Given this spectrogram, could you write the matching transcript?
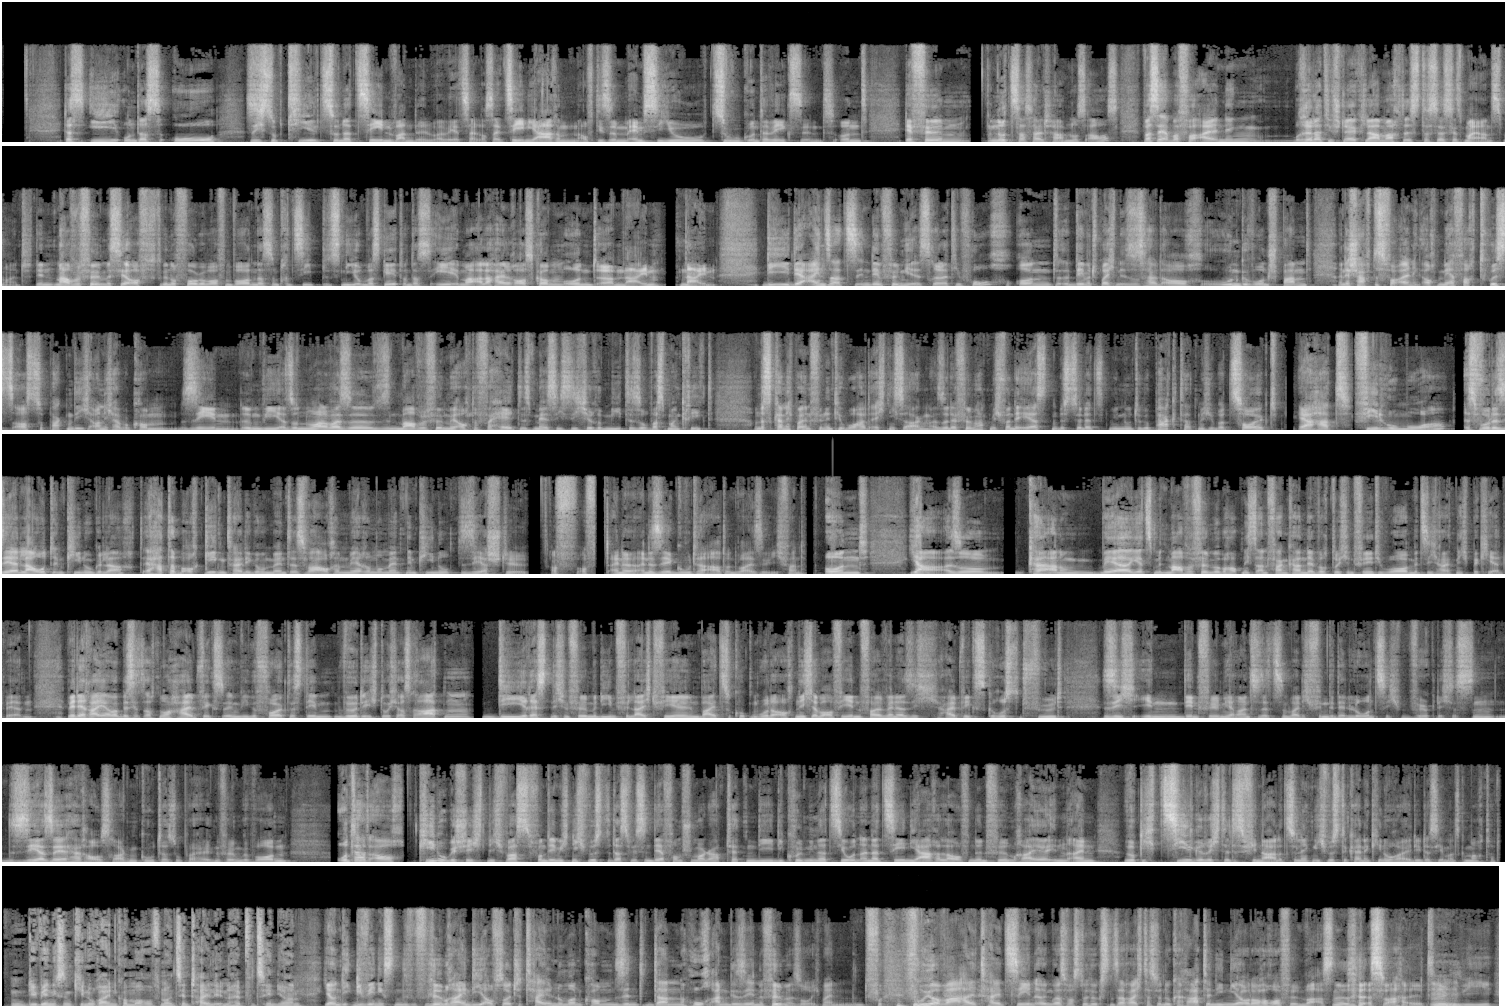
das I und das O sich subtil zu einer 10 wandeln, weil wir jetzt halt auch seit zehn Jahren auf diesem MCU-Zug unterwegs sind. Und der Film nutzt das halt harmlos aus. Was er aber vor allen Dingen relativ schnell klar macht, ist, dass er es jetzt mal ernst meint. Den Marvel-Filmen ist ja oft genug vorgeworfen worden, dass im Prinzip es nie um was geht und dass eh immer alle heil rauskommen und ähm, nein, nein. Die, der Einsatz in dem Film hier ist relativ hoch und dementsprechend ist es halt auch ungewohnt spannend. Und er schafft es vor allen Dingen auch mehrfach Twists auszupacken, die ich auch nicht habe kommen sehen. Irgendwie, also normalerweise sind Marvel-Filme auch eine verhältnismäßig sichere Miete, so was man kriegt. Und das kann ich bei Infinity War halt echt nicht sagen. Also der Film hat mich von der ersten bis zur letzten Minute gepackt, hat mich überzeugt. Er hat viel Humor. Es wurde sehr laut im Kino gelacht. Er hat aber auch gegenteilige Momente. Es war auch in mehreren Momenten im Kino sehr still auf, auf eine, eine sehr gute Art und Weise, wie ich fand. Und ja, also, keine Ahnung, wer jetzt mit Marvel-Filmen überhaupt nichts anfangen kann, der wird durch Infinity War mit Sicherheit nicht bekehrt werden. Wer der Reihe aber bis jetzt auch nur halbwegs irgendwie gefolgt ist, dem würde ich durchaus raten, die restlichen Filme, die ihm vielleicht fehlen, beizugucken oder auch nicht, aber auf jeden Fall, wenn er sich halbwegs gerüstet fühlt, sich in den Film hier reinzusetzen, weil ich finde, der lohnt sich wirklich. Es ist ein sehr, sehr herausragend guter Superheldenfilm geworden. Und hat auch kinogeschichtlich was, von dem ich nicht wüsste, dass wir es in der Form schon mal gehabt hätten. Die, die Kulmination einer zehn Jahre laufenden Filmreihe in ein wirklich zielgerichtetes Finale zu lenken. Ich wüsste keine Kinoreihe, die das jemals gemacht hat. Die wenigsten Kinoreihen kommen auch auf 19 Teile innerhalb von zehn Jahren. Ja, und die, die wenigsten Filmreihen, die auf solche Teilnummern kommen, sind dann hoch angesehene Filme. So, ich meine, früher war halt Teil 10 irgendwas, was du höchstens erreicht hast, wenn du Karate Ninja oder Horrorfilm warst. Ne? Das war halt mhm. irgendwie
